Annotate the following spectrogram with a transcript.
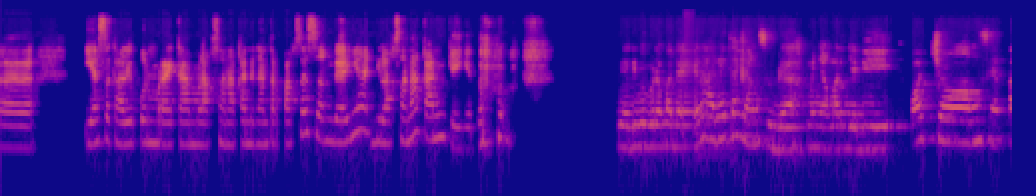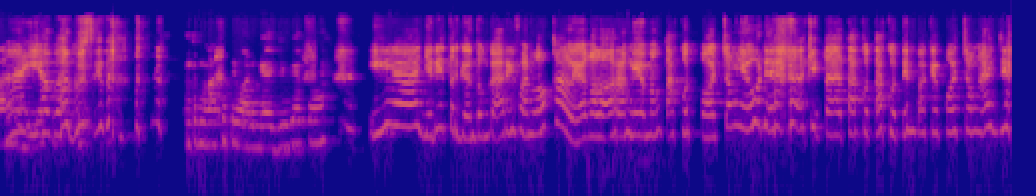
uh, ya sekalipun mereka melaksanakan dengan terpaksa seenggaknya dilaksanakan kayak gitu Ya di beberapa daerah ada teh yang sudah menyamar jadi pocong, setan. Ah iya gitu. bagus gitu untuk menakuti warga juga kan iya jadi tergantung kearifan lokal ya. Kalau orangnya emang takut pocong ya udah kita takut takutin pakai pocong aja.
